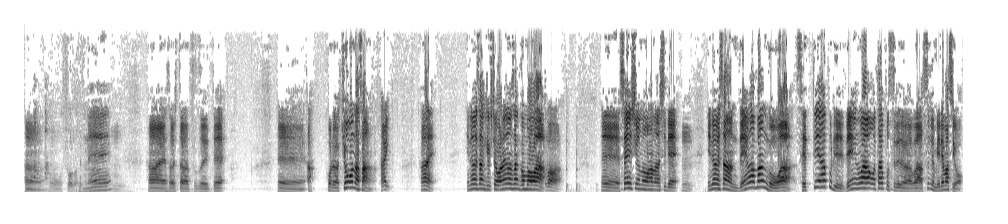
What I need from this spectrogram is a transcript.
うん、そうなの。ん。ねうん。え。はい、そしたら続いて、えー、あ、これは京奈さはい。ん。はい。井上さん、局長、我々さん、こんばんは。こんばんは。えー、先週のお話で、うん。井上さん、電話番号は、設定アプリで電話をタップすればすぐ見れますよ。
